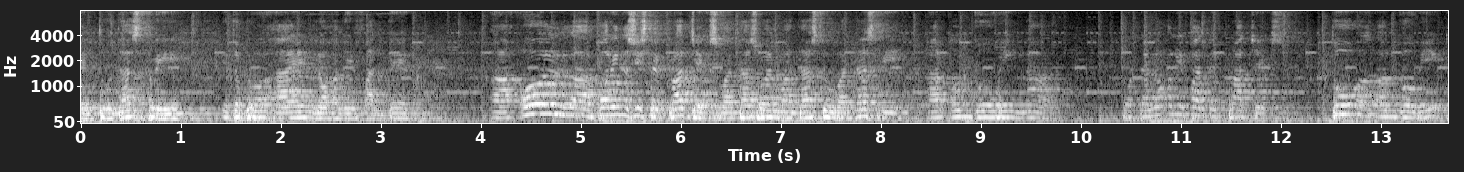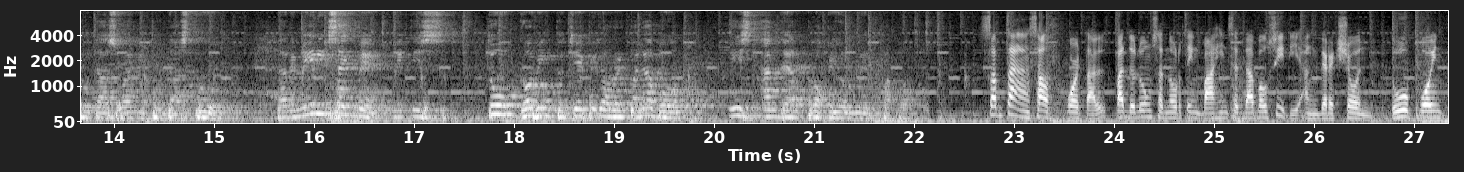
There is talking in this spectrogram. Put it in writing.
and 2-3, ito po ay locally funded. Uh, all uh, foreign assisted projects, 1-1, 1-2, 1-3, are ongoing now. For the locally funded projects, two are ongoing, 2-1 and 2-2. The remaining segment, it is two going to JP Laurel Panabo, is under procurement pa po. Samtang ang South Portal padulong sa norteng bahin sa Davao City ang direksyon. 2.24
